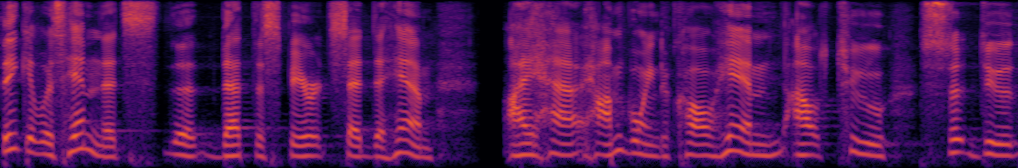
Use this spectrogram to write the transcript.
think it was him that's the, that the Spirit said to him, I have, I'm going to call him out to do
